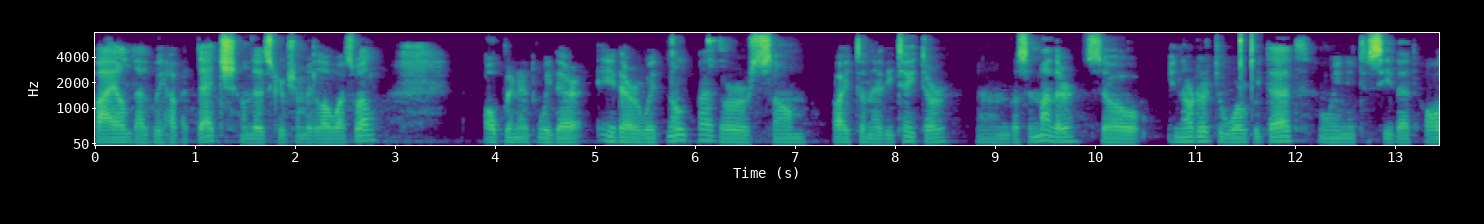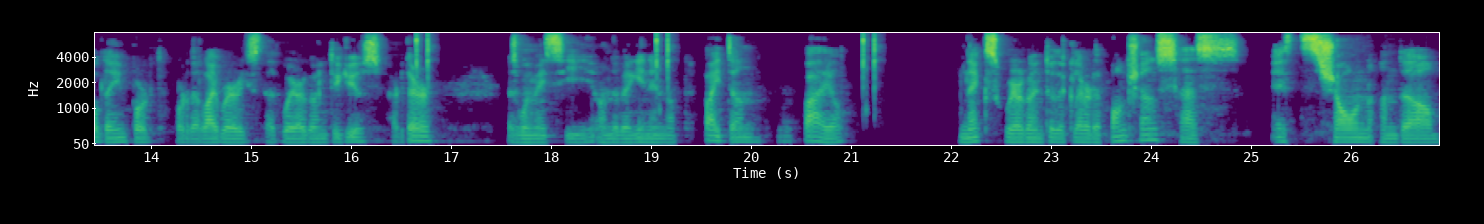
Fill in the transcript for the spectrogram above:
file that we have attached on the description below as well. Open it with either, either with Notepad or some Python editor, and doesn't matter. So in order to work with that, we need to see that all the import for the libraries that we are going to use are there, as we may see on the beginning of the Python file. Next, we are going to declare the functions as it's shown on the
